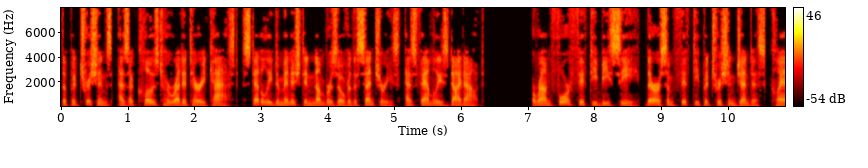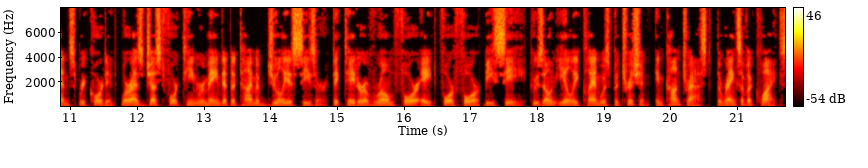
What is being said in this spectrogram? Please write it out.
The patricians, as a closed hereditary caste, steadily diminished in numbers over the centuries, as families died out. Around 450 BC, there are some 50 patrician gentes clans recorded, whereas just 14 remained at the time of Julius Caesar dictator of Rome 48-44 BC, whose own Julii clan was patrician. In contrast, the ranks of equites,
